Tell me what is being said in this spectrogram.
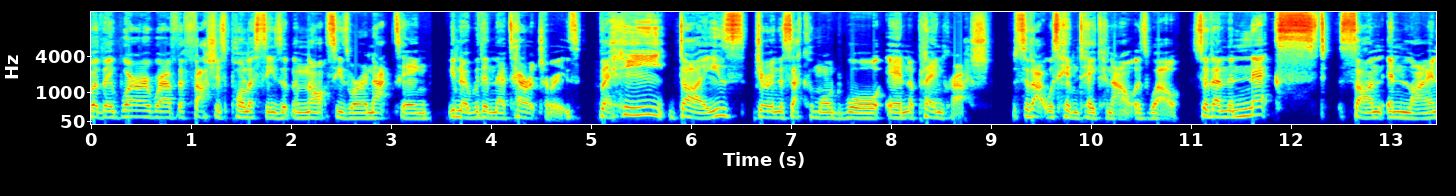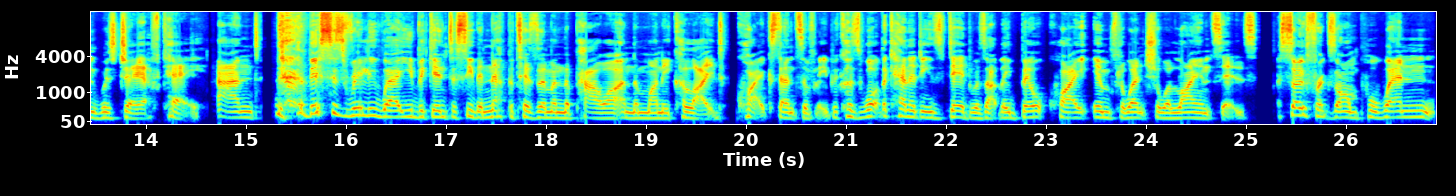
but they were aware of the fascist policies that the Nazis were enacting, you know, within their territories. But he dies during the Second World War in a plane crash. So that was him taken out as well. So then the next son in line was JFK. And this is really where you begin to see the nepotism and the power and the money collide quite extensively because what the Kennedys did was that they built quite influential alliances. So, for example, when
